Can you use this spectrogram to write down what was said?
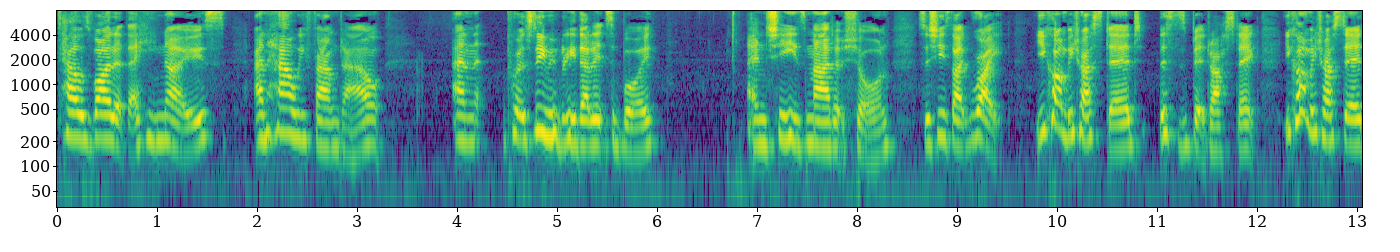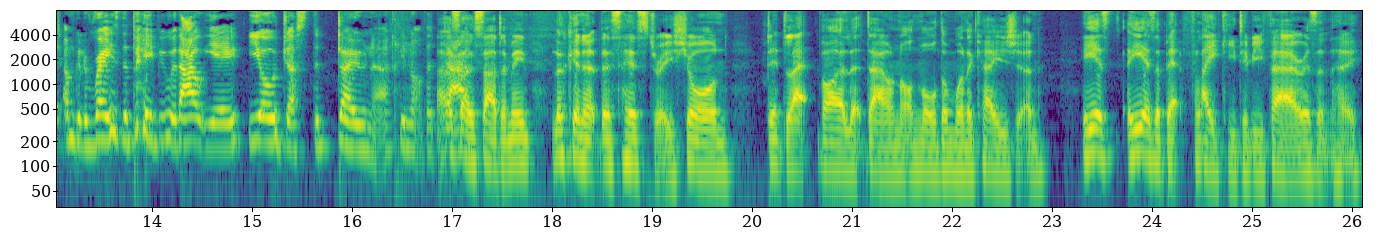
tells Violet that he knows and how he found out, and presumably that it's a boy. And she's mad at Sean. So she's like, right, you can't be trusted. This is a bit drastic. You can't be trusted. I'm going to raise the baby without you. You're just the donor. You're not the That's dad. so sad. I mean, looking at this history, Sean did let Violet down on more than one occasion. He is he is a bit flaky, to be fair, isn't he?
